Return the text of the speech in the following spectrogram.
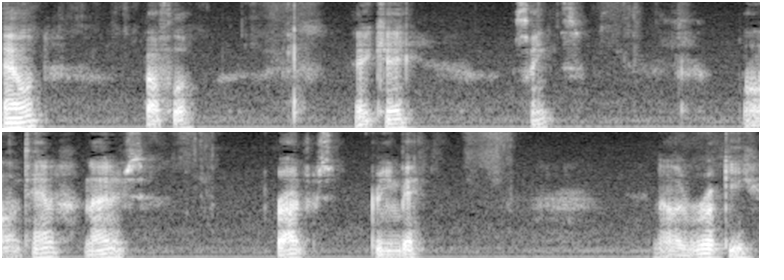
Allen, Buffalo, AK, Saints. Montana, Niners, Rodgers, Green Bay. Another rookie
